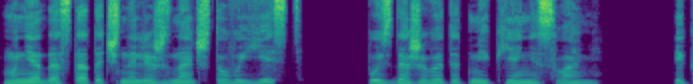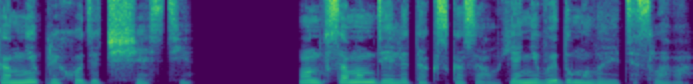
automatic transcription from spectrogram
Мне достаточно лишь знать, что вы есть, пусть даже в этот миг я не с вами, и ко мне приходит счастье. Он в самом деле так сказал, я не выдумала эти слова.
